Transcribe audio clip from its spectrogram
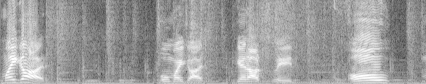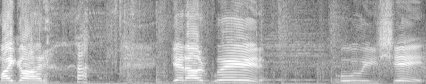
my god. Oh my god. Get outplayed. Oh my god. Get outplayed. Holy shit.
